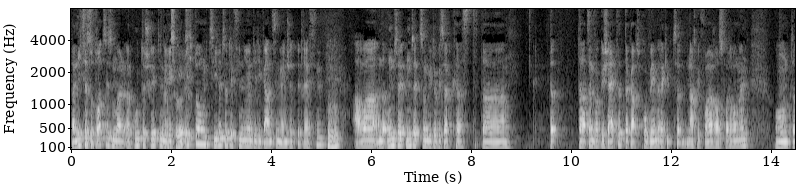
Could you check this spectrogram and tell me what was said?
äh, nichtsdestotrotz ist es mal ein guter Schritt in die Absolut. richtige Richtung, Ziele zu definieren, die die ganze Menschheit betreffen. Mhm. Aber an der Umsetzung, wie du gesagt hast, da, da, da hat es einfach gescheitert, da gab es Probleme, da gibt es nach wie vor Herausforderungen. Und äh,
